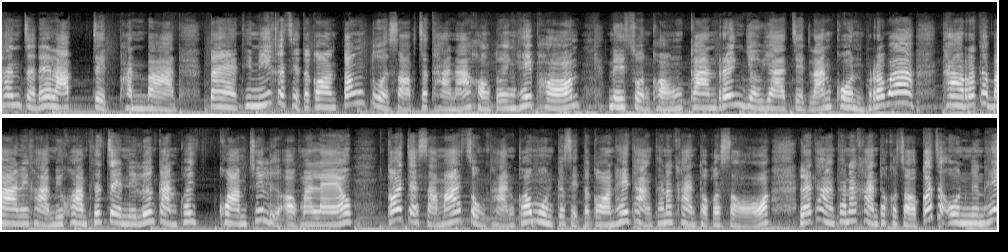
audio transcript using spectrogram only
ท่านจะได้รับ7,000 บาท แต่ทีนี้เกษตรกรต้องตรวจสอบสถานะของตัวเองให้พร้อม ในส่วนของการเร่งเยียวยา 7 ล้านคน เพราะว่าทางรัฐบาลเนี่ยค่ะมีความชัดเจนในเรื่องการค่อยความช่วยเหลือออกมาแล้ว ก็จะสามารถส่งฐานข้อมูลเกษตรกรให้ทางธนาคารทกส และทางธนาคารทกสก็จะโอนเงินให้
